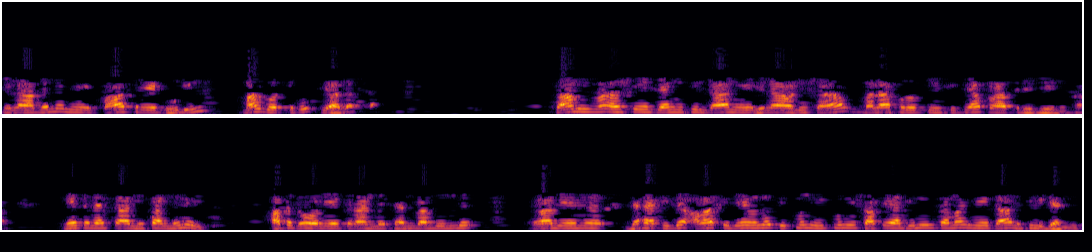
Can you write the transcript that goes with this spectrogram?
නෙලාගෙන මේ පාත්‍රයේ උඩින් මල් ගොට්ටකුත් තියාගත්තා. ස්වාමීන් වහන්සේ දැන් ඉතින් දානේ වෙලාව නිසා බලාපොරොත්තු සිටියා පාත්‍රයේ දෙන්නක. මේක නැත්නම් නිකන් නෙමෙයි. අත දෝණය කරන්න තැන් බඳින්න එවාගේම දැහැටිද අවශ්‍ය දේවල් ඉක්මනින් ඉක්මනින් සපයා ගැනීම තමයි මේ දාන පිළිගන්නේ.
